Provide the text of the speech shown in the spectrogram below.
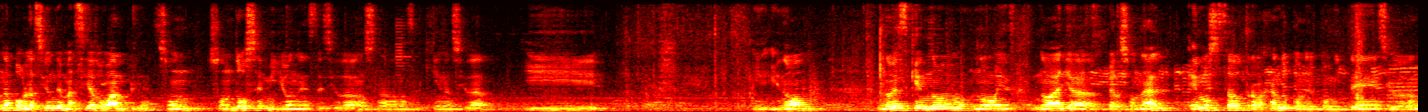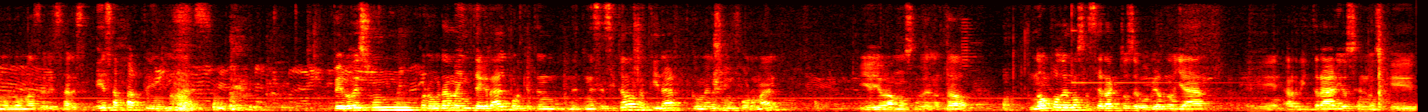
una población demasiado amplia, son, son 12 millones de ciudadanos nada más aquí en la ciudad y, y no, no es que no, no, es, no haya personal. Hemos estado trabajando con el Comité Ciudadano Lomas de Besares, esa parte en Linas. Pero es un programa integral porque necesitamos retirar comercio informal y ya llevamos adelantado. No podemos hacer actos de gobierno ya eh, arbitrarios en los que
